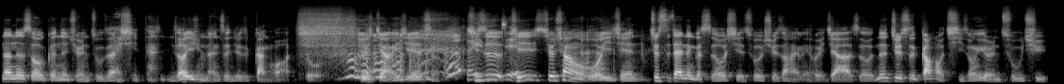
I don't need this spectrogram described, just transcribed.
那那时候跟那群人住在一起，但你知道一群男生就是干话很多，就是讲一些什么。其实其实就像我以前就是在那个时候写出了学长还没回家的时候，那就是刚好其中一个人出去。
